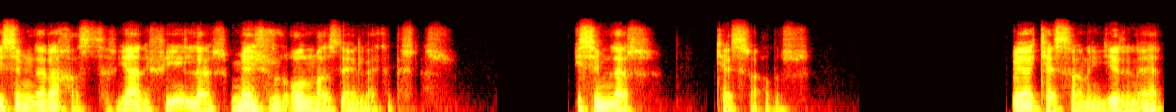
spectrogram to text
isimlere hastır. Yani fiiller mecrur olmaz değerli arkadaşlar. İsimler kesra alır. Veya kesranın yerine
